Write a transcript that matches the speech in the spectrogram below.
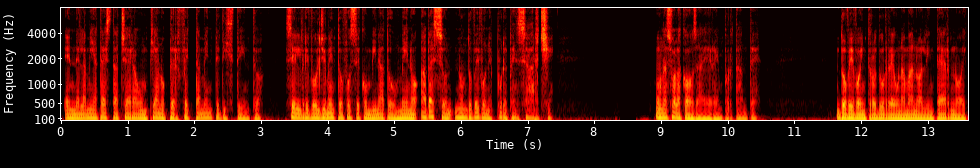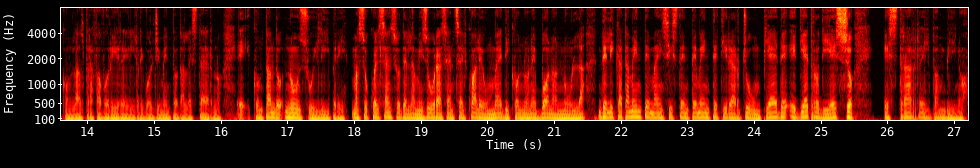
e nella mia testa c'era un piano perfettamente distinto. Se il rivolgimento fosse combinato o meno, adesso non dovevo neppure pensarci. Una sola cosa era importante. Dovevo introdurre una mano all'interno e con l'altra favorire il rivolgimento dall'esterno, e contando non sui libri, ma su quel senso della misura senza il quale un medico non è buono a nulla, delicatamente ma insistentemente tirar giù un piede e dietro di esso estrarre il bambino.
